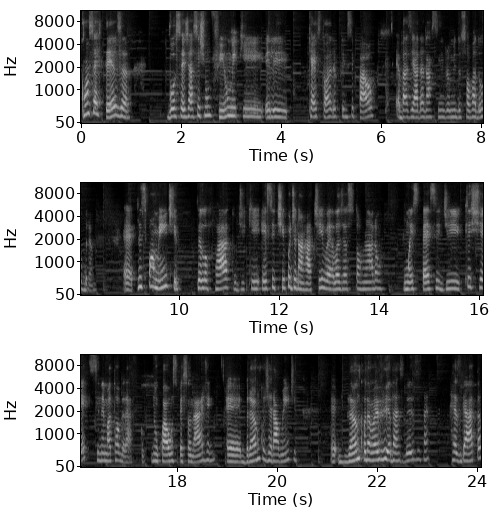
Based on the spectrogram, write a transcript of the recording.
com certeza você já assistiu um filme que ele que a história principal é baseada na síndrome do Salvador Branco é, principalmente pelo fato de que esse tipo de narrativa elas já se tornaram uma espécie de clichê cinematográfico, no qual os personagens é, brancos, geralmente, é, branco na maioria das vezes, né, resgata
